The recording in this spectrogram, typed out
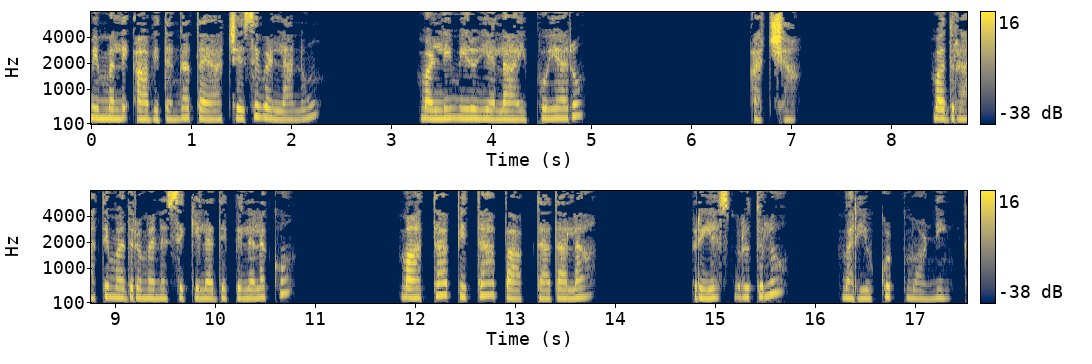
మిమ్మల్ని ఆ విధంగా తయారు చేసి వెళ్ళాను. మళ్ళీ మీరు ఎలా అయిపోయారు? అచ్చా! మధురాతి మధురమైన సిక్కిలది పిల్లలకు మాతా పిత బాప్దాదాల ప్రియ స్మృతులు మరియు గుడ్ మార్నింగ్.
